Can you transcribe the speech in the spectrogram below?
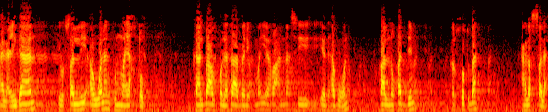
العيدان يصلي أولا ثم يخطب. وكان بعض خلفاء بني أمية رأى الناس يذهبون. قال نقدم الخطبة على الصلاة.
